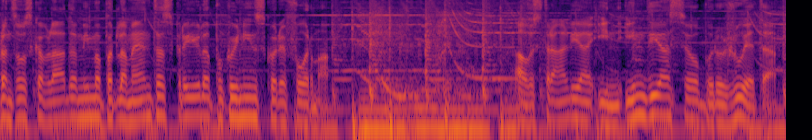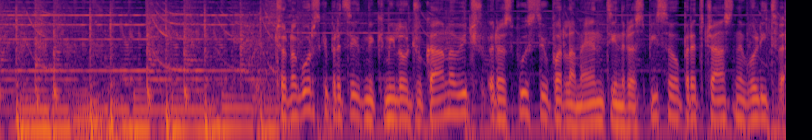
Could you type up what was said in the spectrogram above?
Francoska vlada mimo parlamenta sprejela pokojninsko reformo. Avstralija in Indija se oborožujeta. Črnogorski predsednik Milo Djukanovič razpustil parlament in razpisal predčasne volitve.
